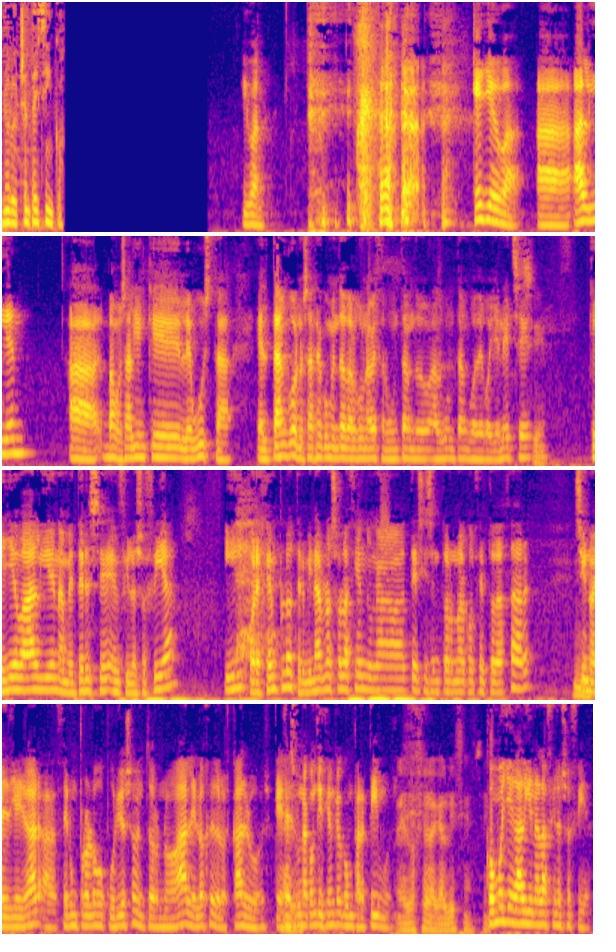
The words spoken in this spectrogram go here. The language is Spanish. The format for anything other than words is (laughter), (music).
985. Iván, (laughs) ¿qué lleva a alguien, a, vamos, a alguien que le gusta el tango? Nos has recomendado alguna vez algún tango, algún tango de Goyeneche. ¿Qué lleva a alguien a meterse en filosofía y, por ejemplo, terminar no solo haciendo una tesis en torno al concepto de azar, sino a llegar a hacer un prólogo curioso en torno al elogio de los calvos, que es una condición que compartimos. El elogio de la calvicie. ¿Cómo llega alguien a la filosofía?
